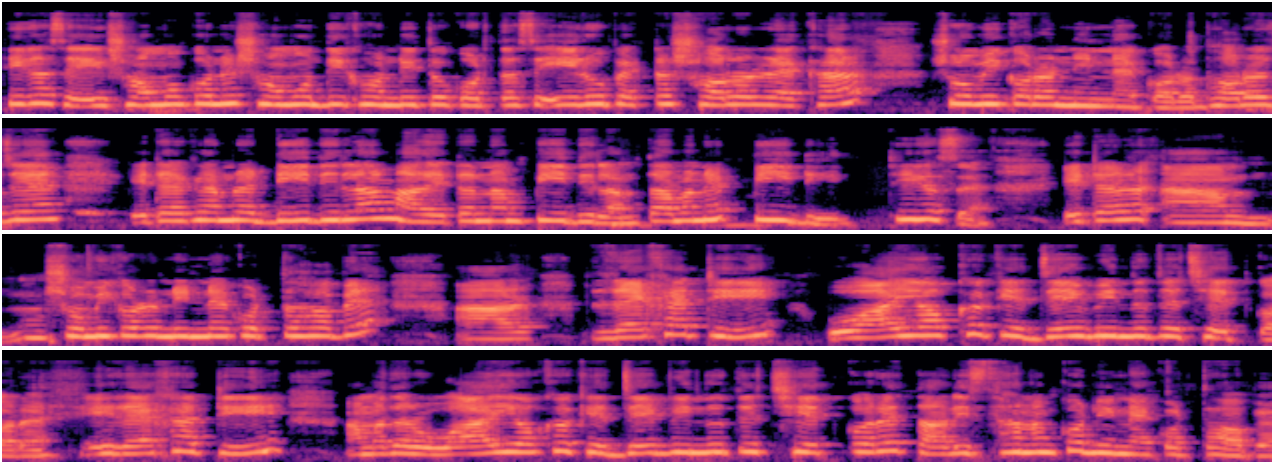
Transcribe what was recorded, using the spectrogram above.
ঠিক আছে? এই সমকোণে সমদ্বিখণ্ডিত করতেছে এরূপ একটা সরল রেখার সমীকরণ নির্ণয় করো। ধরো যে এটাকে আমরা ডি দিলাম আর এটার নাম পি দিলাম তার মানে পিডি ঠিক আছে? এটার সমীকরণ নির্ণয় করতে হবে। আর রেখাটি ওয়াই অক্ষকে যে বিন্দুতে ছেদ করে, এই রেখাটি আমাদের ওয়াই অক্ষকে যে বিন্দুতে ছেদ করে তার স্থানাঙ্ক নির্ণয় করতে হবে।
